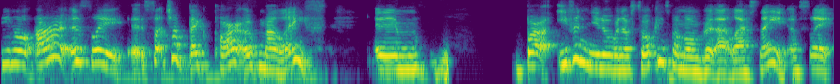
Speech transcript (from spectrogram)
you know, art is like it's such a big part of my life. Um, but even you know, when I was talking to my mum about that last night, I was like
